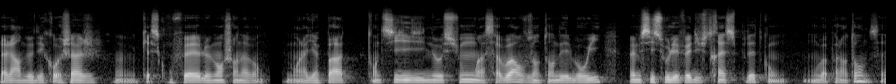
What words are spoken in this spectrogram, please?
l'alarme de décrochage, euh, qu'est-ce qu'on fait, le manche en avant. Bon, là, il n'y a pas 36 notions à savoir, vous entendez le bruit, même si sous l'effet du stress, peut-être qu'on ne va pas l'entendre, ça,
